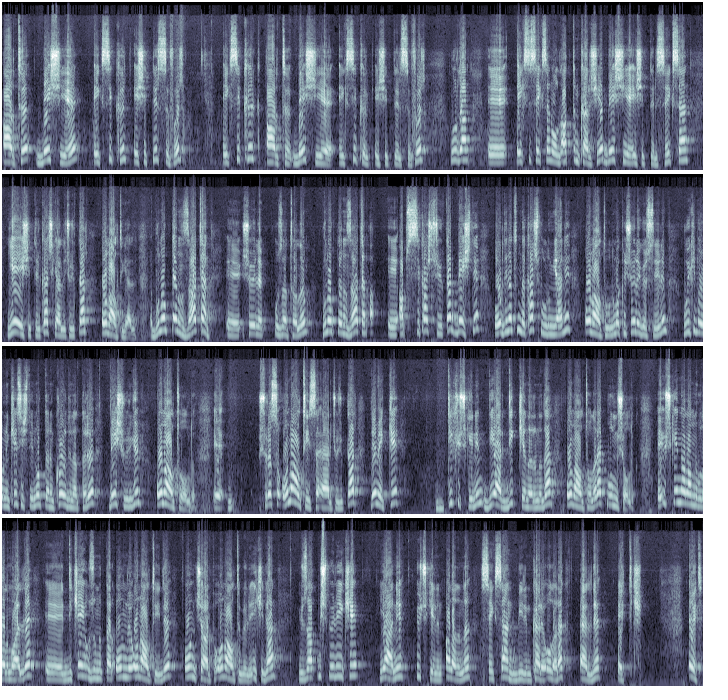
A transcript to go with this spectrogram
artı 5y eksi 40 eşittir 0. Eksi 40 artı 5y eksi 40 eşittir 0. Buradan e, eksi 80 oldu. Attım karşıya. 5y eşittir 80. Y eşittir kaç geldi çocuklar? 16 geldi. Bu noktanın zaten e, şöyle uzatalım. Bu noktanın zaten e, apsisi kaçtı çocuklar? 5'ti. Ordinatını da kaç buldum yani? 16 buldum. Bakın şöyle gösterelim. Bu iki doğrunun kesiştiği noktanın koordinatları 5,16 oldu. E, şurası 16 ise eğer çocuklar demek ki dik üçgenin diğer dik kenarını da 16 olarak bulmuş olduk. E, üçgenin alanını bulalım o halde. E, dikey uzunluklar 10 ve 16 idi. 10 çarpı 16 bölü 2'den 160 bölü 2 yani üçgenin alanını 80 birim kare olarak elde ettik. Evet.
